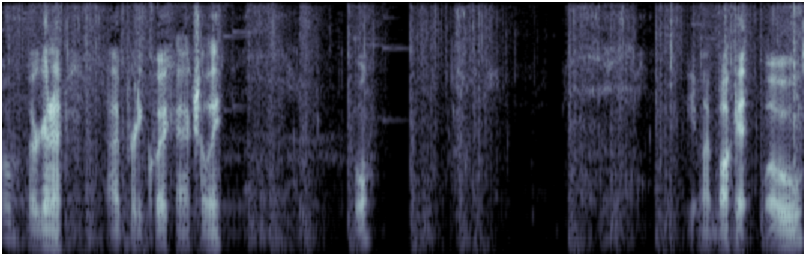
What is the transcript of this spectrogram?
Oh, they're gonna die pretty quick, actually. Cool. Get my bucket. Whoa.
